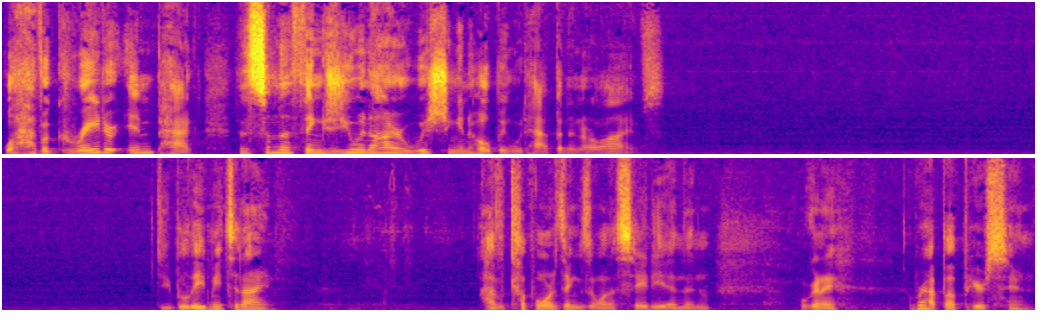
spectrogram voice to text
will have a greater impact than some of the things you and I are wishing and hoping would happen in our lives. Do you believe me tonight? I have a couple more things I want to say to you, and then we're going to wrap up here soon.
